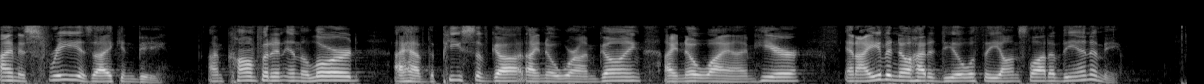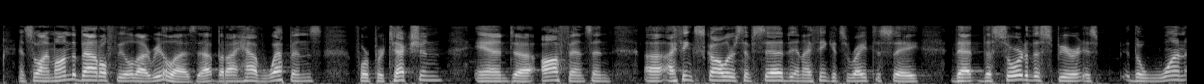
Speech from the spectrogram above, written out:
I'm as free as I can be. I'm confident in the Lord. I have the peace of God. I know where I'm going. I know why I'm here. And I even know how to deal with the onslaught of the enemy. And so I'm on the battlefield, I realize that, but I have weapons for protection and uh, offense. And uh, I think scholars have said, and I think it's right to say, that the sword of the Spirit is the one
